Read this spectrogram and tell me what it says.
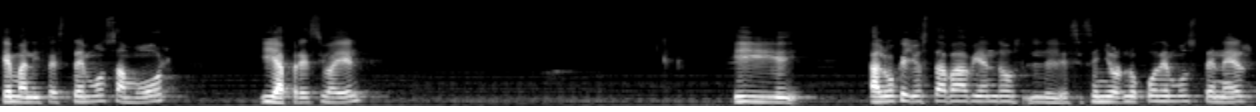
Que manifestemos amor y aprecio a Él. Y algo que yo estaba viendo, Señor, no podemos tener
